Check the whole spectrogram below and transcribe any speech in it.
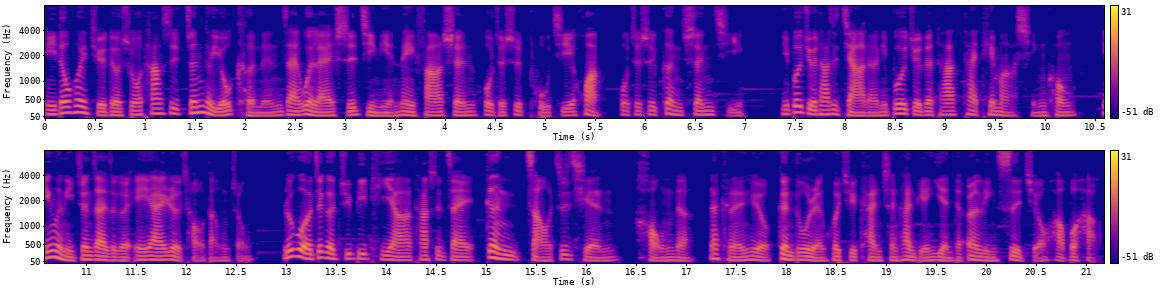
你都会觉得说它是真的有可能在未来十几年内发生，或者是普及化，或者是更升级。你不会觉得它是假的，你不会觉得它太天马行空，因为你正在这个 AI 热潮当中。如果这个 GPT 啊，它是在更早之前红的，那可能就有更多人会去看陈汉典演的《二零四九》，好不好？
